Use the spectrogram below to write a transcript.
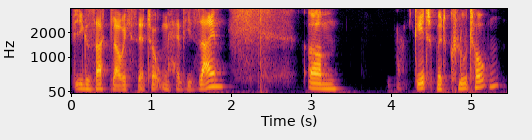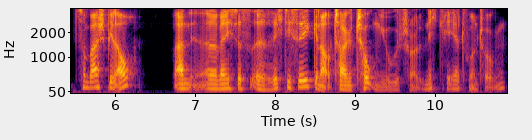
wie gesagt, glaube ich, sehr token-heavy sein. Ähm, geht mit Clue-Token zum Beispiel auch. An, äh, wenn ich das äh, richtig sehe. Genau, Target Token Control, nicht Kreaturen-Token.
